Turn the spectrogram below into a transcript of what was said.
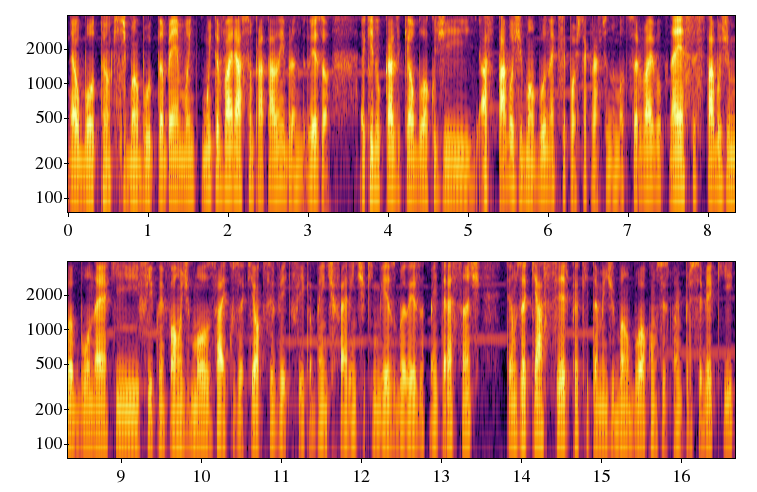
Né? O botão aqui de bambu também é muito, muita variação pra estar tá lembrando, beleza? Ó. Aqui no caso aqui é o bloco de... As tábuas de bambu, né? Que você pode estar craftando no modo survival. Né? Essas tábuas de bambu, né? Que ficam em forma de mosaicos aqui, ó. Que você vê que fica bem diferente aqui mesmo, beleza? Bem interessante. Temos aqui a cerca aqui também de bambu, ó, como vocês podem perceber aqui.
